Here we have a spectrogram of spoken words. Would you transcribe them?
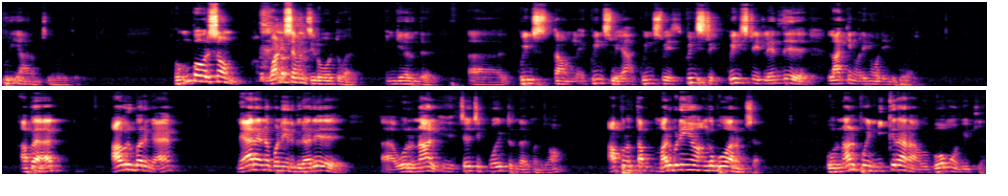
புரிய ஆரம்பிச்சது அவருக்கு. ரொம்ப வருஷம் ஒன் செவன் ஜீரோ ஓட்டுவார். இங்கேருந்து குயின்ஸ் டவுனில் குயின்ஸ்வேயா Queens way Queen Street Queen ஸ்ட்ரீட்லேருந்து லாக்கின் வரைக்கும் ஓட்டிகிட்டு போவார். அப்போ அவர் பாருங்கள் நேராக என்ன பண்ணியிருக்கிறாரு ஒரு நாள் சர்ச்சுக்கு போயிட்டு இருந்தார் கொஞ்சம். அப்புறம் தப் மறுபடியும் அங்கே போக ஆரம்பித்தார் ஒரு நாள் போய் நிற்கிறாராம் அவர் போமோ வீட்டில்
